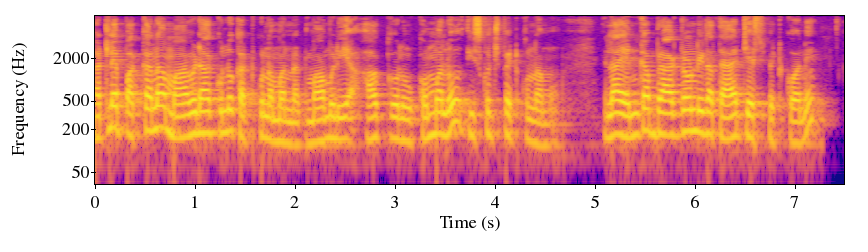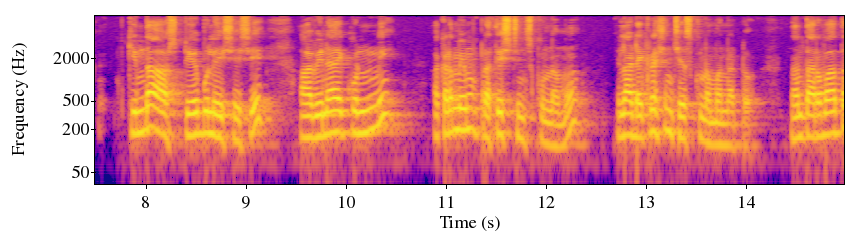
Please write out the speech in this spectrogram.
అట్లే పక్కన మామిడాకులు కట్టుకున్నాం అన్నట్టు మామిడి ఆకులు కొమ్మలు తీసుకొచ్చి పెట్టుకున్నాము. ఇలా వెనక బ్యాక్గ్రౌండ్ ఇలా తయారు చేసి పెట్టుకొని కింద ఆ స్టేబుల్ వేసేసి ఆ వినాయకుడిని అక్కడ మేము ప్రతిష్ఠించుకున్నాము. ఇలా డెకరేషన్ చేసుకున్నాం అన్నట్టు దాని తర్వాత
